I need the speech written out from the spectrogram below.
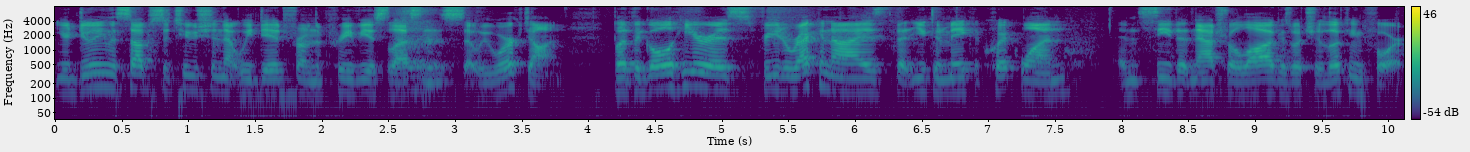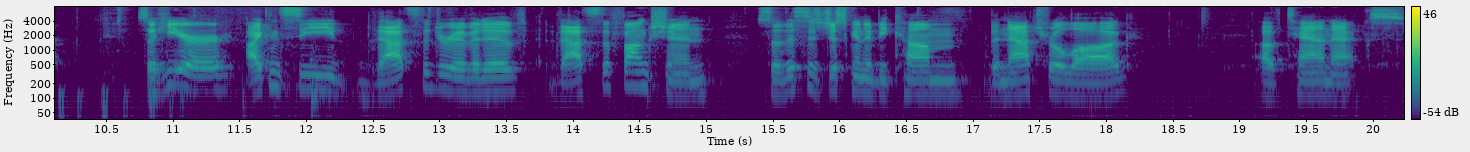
you're doing the substitution that we did from the previous lessons that we worked on. But the goal here is for you to recognize that you can make a quick one and see that natural log is what you're looking for. So here, I can see that's the derivative, that's the function. So this is just going to become the natural log of tan x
